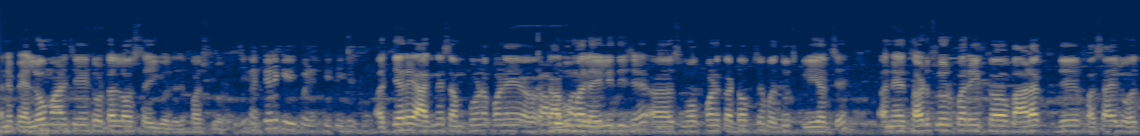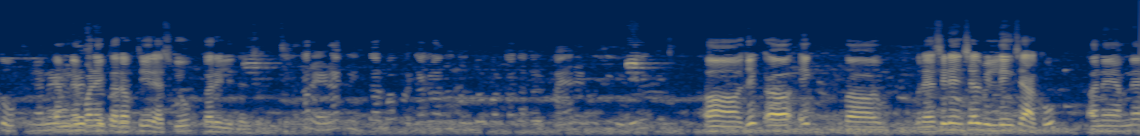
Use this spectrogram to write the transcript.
અને પહેલો માળ છે એ ટોટલ લોસ થઈ ગયો છે ફર્સ્ટ ફ્લોર અત્યારે કેવી પરિસ્થિતિ છે અત્યારે આગને સંપૂર્ણપણે કાબૂમાં લઈ લીધી છે સ્મોક પણ કટ ઓફ છે બધું જ ક્લિયર છે અને થર્ડ ફ્લોર પર એક બાળક જે ફસાયેલું હતું એમને પણ એક તરફથી રેસ્ક્યુ કરી લીધેલ છે. જે એક રેસિડેન્શિયલ બિલ્ડિંગ છે આખું અને એમને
